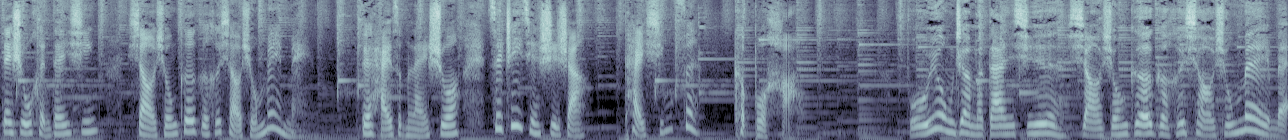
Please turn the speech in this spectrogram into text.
但是我很担心小熊哥哥和小熊妹妹。对孩子们来说，在这件事上太兴奋可不好。不用这么担心，小熊哥哥和小熊妹妹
